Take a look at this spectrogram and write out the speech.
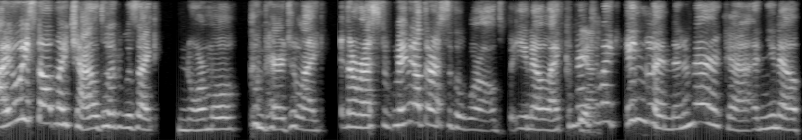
I always thought my childhood was like normal compared to like the rest of maybe not the rest of the world, but you know, like compared yeah. to like England and America and you know,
